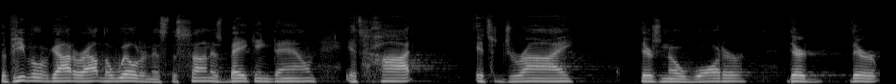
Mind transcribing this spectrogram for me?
The people of God are out in the wilderness. The sun is baking down. It's hot. It's dry. There's no water. They're, they're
